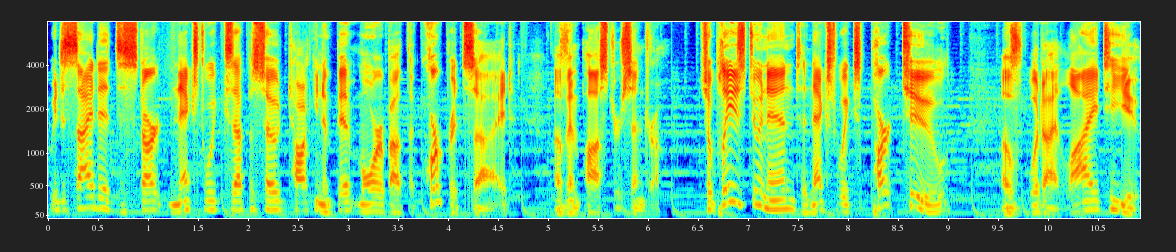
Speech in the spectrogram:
we decided to start next week's episode talking a bit more about the corporate side of imposter syndrome. So please tune in to next week's part two of Would I Lie to You?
